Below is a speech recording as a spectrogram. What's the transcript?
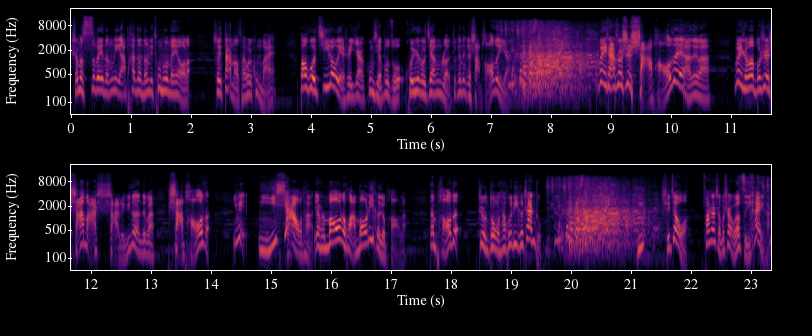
什么思维能力啊、判断能力通通没有了，所以大脑才会空白，包括肌肉也是一样，供血不足，浑身都僵住了，就跟那个傻狍子一样。为啥说是傻狍子呀？对吧？为什么不是傻马、傻驴呢？对吧？傻狍子，因为你一吓唬它，要是猫的话，猫立刻就跑了，但狍子这种动物，它会立刻站住。嗯，谁叫我？发生什么事儿？我要仔细看一看。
